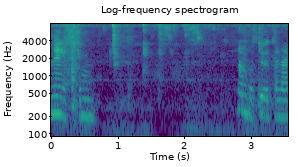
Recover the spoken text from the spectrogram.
มันนี่คมต้องบดจืดกันได้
